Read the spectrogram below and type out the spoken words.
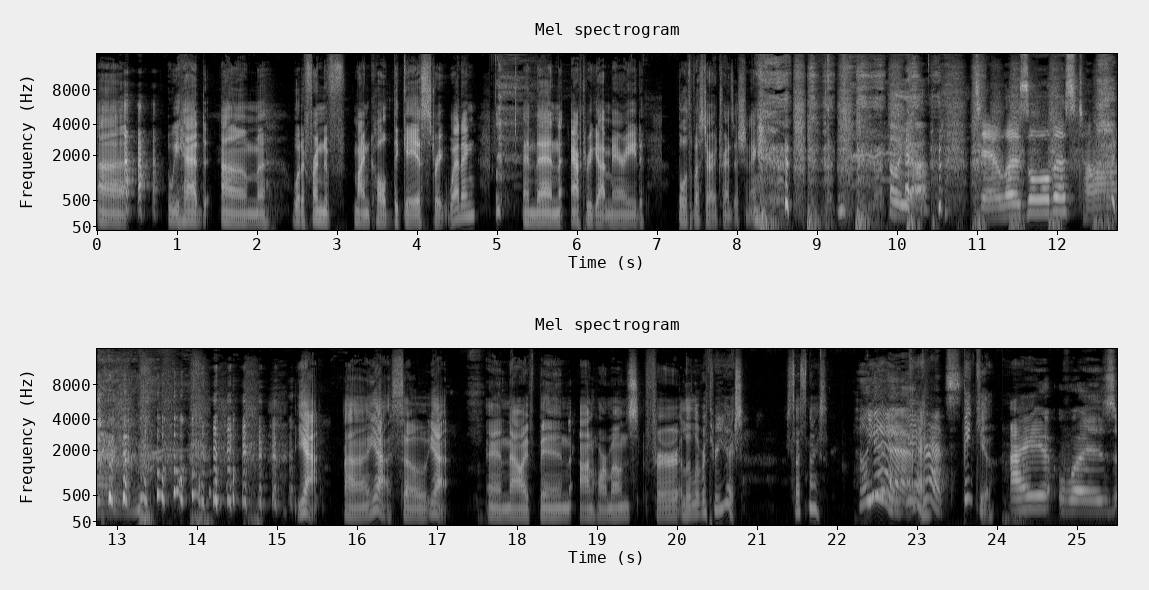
Uh, we had um, what a friend of mine called the gayest straight wedding. And then after we got married, both of us started transitioning. Oh yeah. Till as old as time. yeah. Uh, yeah. So, yeah. And now I've been on hormones for a little over three years. So that's nice. Hell yeah. Yeah. Congrats. Thank you. I was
